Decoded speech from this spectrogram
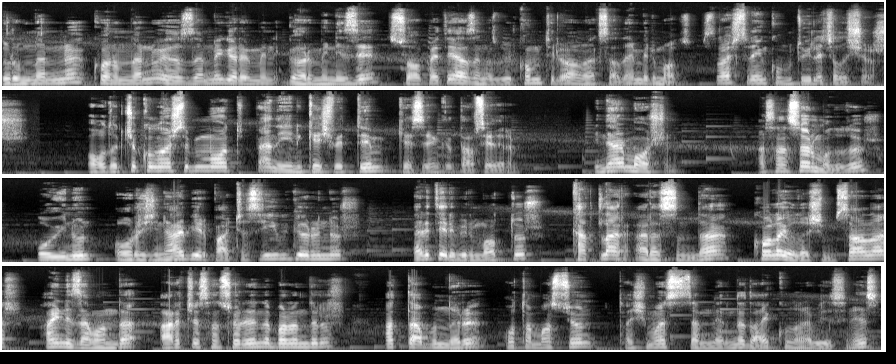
durumlarını, konumlarını ve hızlarını görmen- görmenizi sohbete yazdığınız bir komut ile olanak sağlayan bir mod. Slash train komutuyla çalışır. Oldukça kullanışlı bir mod. Ben de yeni keşfettim. Kesinlikle tavsiye ederim. Linear Motion. Asansör modudur. Oyunun orijinal bir parçası gibi görünür. Kaliteli bir moddur. Katlar arasında kolay ulaşım sağlar. Aynı zamanda araç asansörlerini barındırır. Hatta bunları otomasyon taşıma sistemlerinde dahi kullanabilirsiniz.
